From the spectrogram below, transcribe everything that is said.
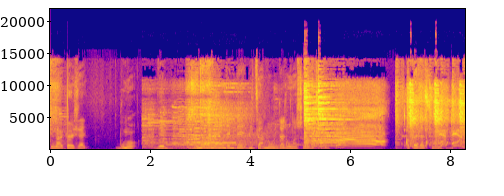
Şimdi arkadaşlar bunu ve bunu oynayınca bir de bir tane oynayacağız. Ondan sonra bitireceğiz. Arkadaşlar şu an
